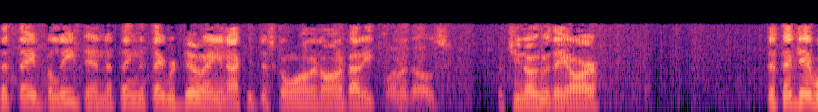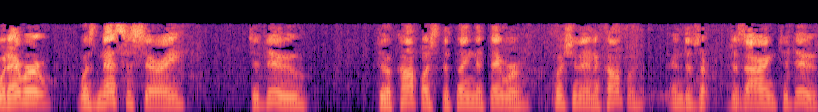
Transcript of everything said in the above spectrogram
that they believed in, the thing that they were doing, and I could just go on and on about each one of those, but you know who they are, that they did whatever was necessary to do to accomplish the thing that they were pushing and accomplish and des- desiring to do,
